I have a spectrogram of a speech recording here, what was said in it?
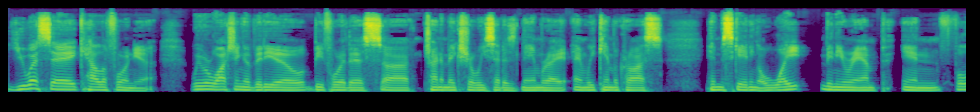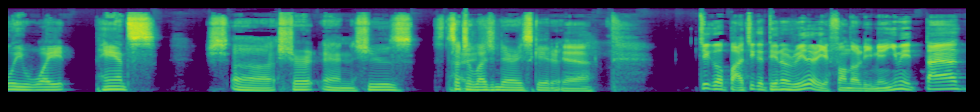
USA, California. We were watching a video before this, uh, trying to make sure we said his name right, and we came across him skating a white mini ramp in fully white pants, uh, shirt, and shoes. Such a legendary skater. Yeah. 这个把这个 Dylan Rieder 也放到里面，因为大家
